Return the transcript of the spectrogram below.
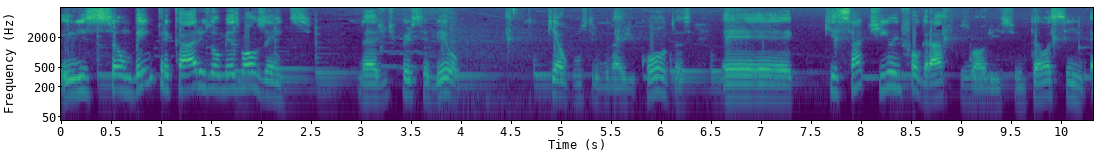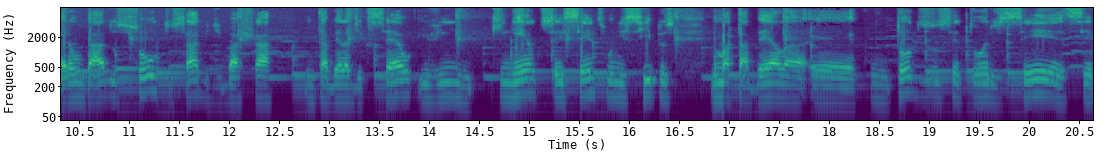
eles são bem precários ou mesmo ausentes. Né? A gente percebeu que alguns tribunais de contas é, que só tinham infográficos, Maurício. Então, assim, eram dados soltos, sabe, de baixar em tabela de Excel e vir 500, 600 municípios numa tabela é, com todos os setores C, C+,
